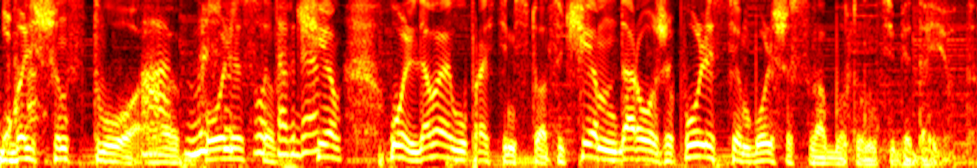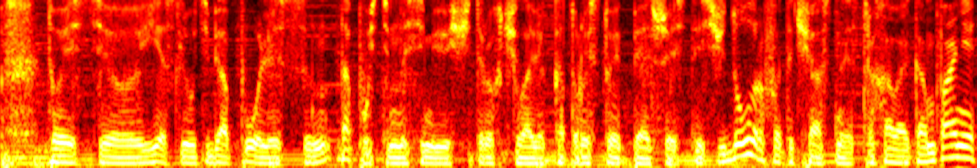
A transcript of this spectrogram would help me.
И- Большинство А, э, большинство полисов. тогда? Чем, Оль, давай упростим ситуацию. Чем дороже полис, тем больше свобод он тебе дает. То есть, э, если у тебя полис, допустим, на семью из четырех человек, который стоит 5-6 тысяч долларов, это частная страховая компания,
